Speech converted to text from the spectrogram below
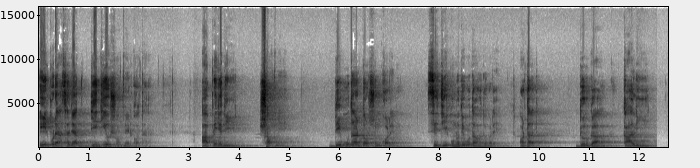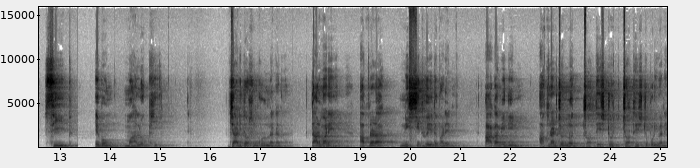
এরপরে আসা যাক দ্বিতীয় স্বপ্নের কথা। আপনি যদি স্বপ্নে দেবতার দর্শন করেন, সে যে কোনো দেবতা হতে পারে, অর্থাৎ দুর্গা, কালী, শিব এবং মা লক্ষ্মী, যারই দর্শন করুন না কেন, তার মানে আপনারা নিশ্চিত হয়ে যেতে পারেন, আগামী দিন আপনার জন্য যথেষ্ট যথেষ্ট পরিমাণে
